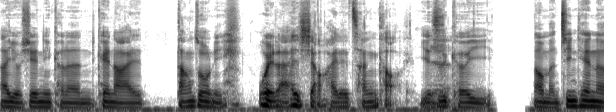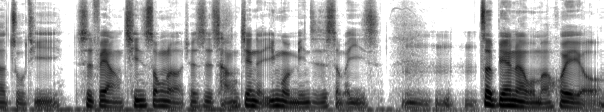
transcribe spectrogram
那有些你可能可以拿来当做你未来小孩的参考，也是可以。那我们今天呢，主题是非常轻松了，就是常见的英文名字是什么意思？嗯嗯嗯。这边呢，我们会有，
